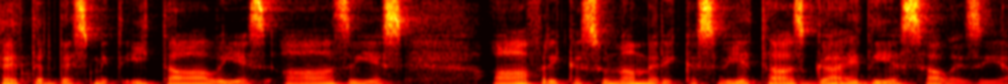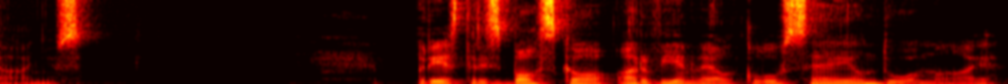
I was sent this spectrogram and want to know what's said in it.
40 Itālijas, Āzijas, Āfrikas un Amerikas vietās gaidīja salēzijāņus. Priestris Bosko arvien vēl klusēja un domāja.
